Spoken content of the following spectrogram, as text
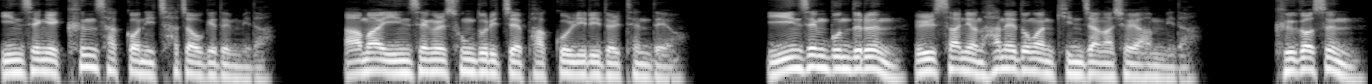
인생의 큰 사건이 찾아오게 됩니다. 아마 인생을 송두리째 바꿀 일이 될 텐데요. 이 인생 분들은 을사년 한 해 동안 긴장하셔야 합니다. 그것은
